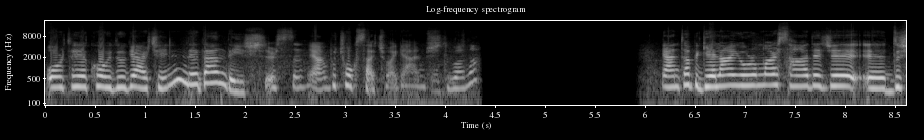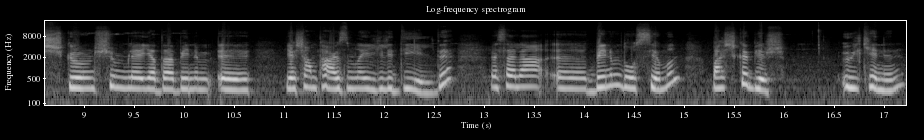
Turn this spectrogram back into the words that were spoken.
ortaya koyduğu gerçeğini neden değiştirsin? Yani bu çok saçma gelmişti bana. Yani tabii gelen yorumlar sadece e, dış görünüşümle ya da benim e, yaşam tarzımla ilgili değildi. Mesela e, benim dosyamın başka bir ülkenin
